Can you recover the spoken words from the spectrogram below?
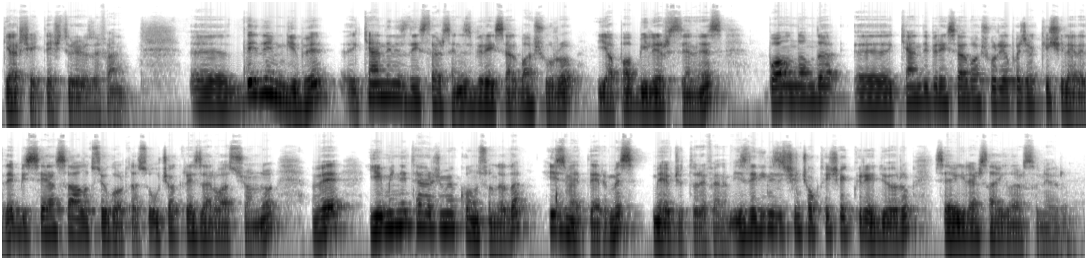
gerçekleştiriyoruz efendim. Ee, dediğim gibi e, kendiniz de isterseniz bireysel başvuru yapabilirsiniz. Bu anlamda e, kendi bireysel başvuru yapacak kişilere de bir seyahat sağlık sigortası, uçak rezervasyonu ve yeminli tercüme konusunda da hizmetlerimiz mevcuttur efendim. İzlediğiniz için çok teşekkür ediyorum. Sevgiler, saygılar sunuyorum.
